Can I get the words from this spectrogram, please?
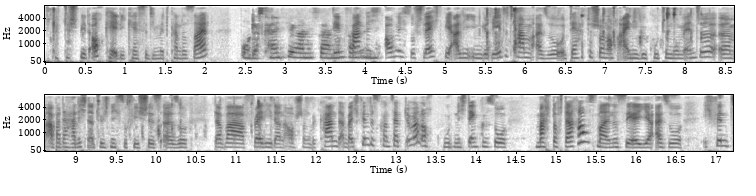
Ich glaube, da spielt auch Katie Cassidy mit, kann das sein? Oh, das kann ich dir gar nicht sagen. Den fand ich auch nicht so schlecht, wie alle ihn geredet haben. Also der hatte schon auch einige gute Momente, ähm, aber da hatte ich natürlich nicht so viel Schiss. Also da war Freddy dann auch schon bekannt. Aber ich finde das Konzept immer noch gut und ich denke mir so, mach doch daraus mal eine Serie. Also ich finde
